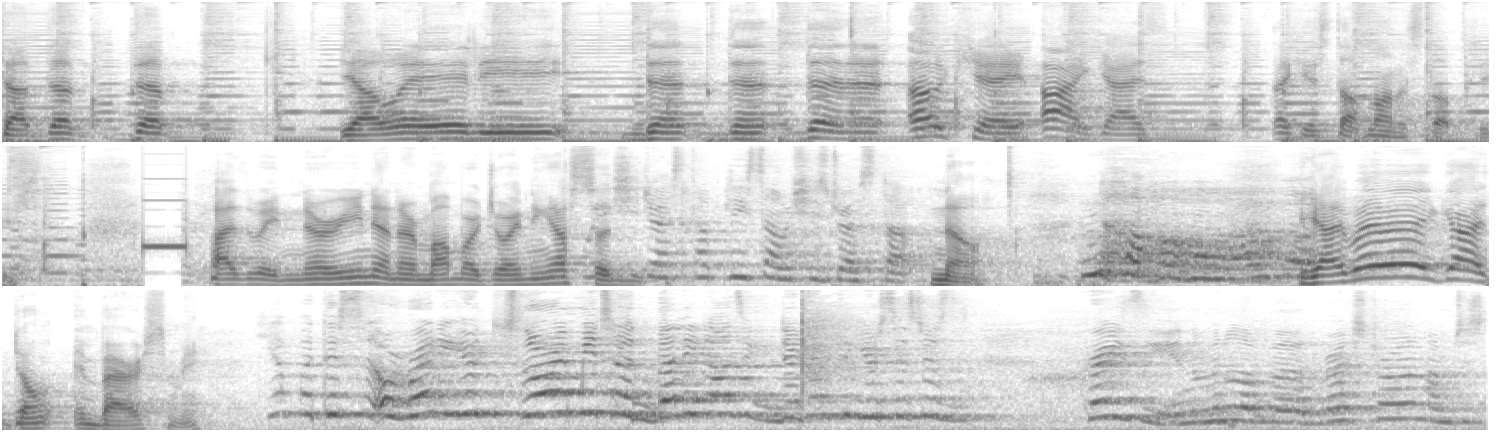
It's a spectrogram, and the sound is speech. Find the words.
Dub, dub, dub. Ya Weli. Dun, dun, dun, dun. Okay, alright guys. Okay, stop, Lana, stop please. By the way, Noreen and her mom are joining us, so Is she dressed up? Please tell me she's dressed up. no. No. You guys, wait, wait, guys, don't embarrass me. Yeah, but this is already you're throwing me to belly dancing. They're gonna think your sister's crazy in the middle of a restaurant. I'm just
